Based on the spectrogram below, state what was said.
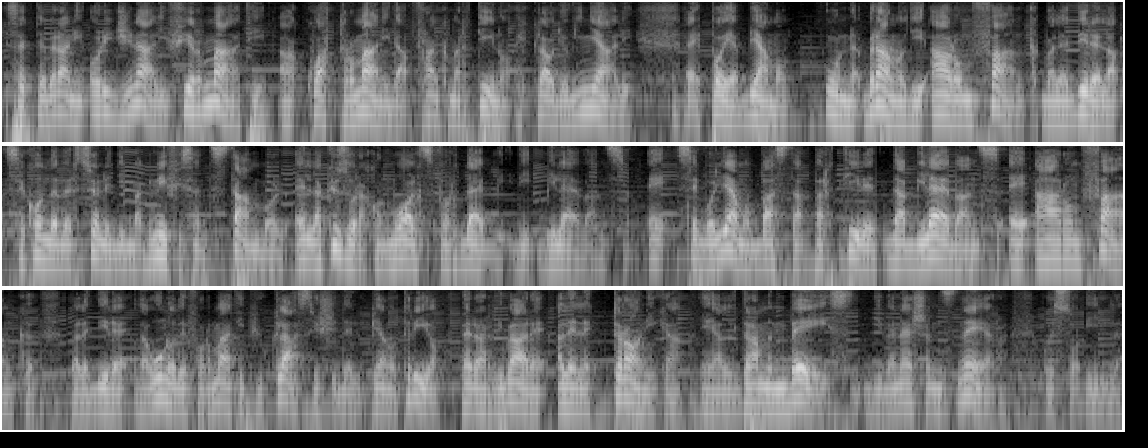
7 brani originali firmati a quattro mani da Frank Martino e Claudio Vignali, e poi abbiamo un brano di Aaron Funk, vale a dire la seconda versione di Magnificent Stumble, e la chiusura con Waltz for Debbie di Bill Evans. E se vogliamo basta partire da Bill Evans e Aaron Funk, vale a dire da uno dei formati più classici del piano trio, per arrivare all'elettronica e al drum and bass di Venetian Snare, questo il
